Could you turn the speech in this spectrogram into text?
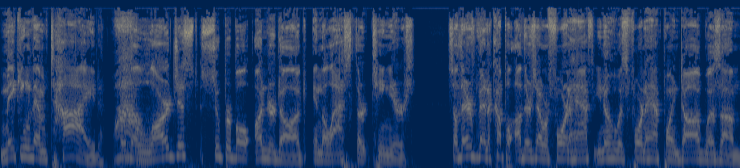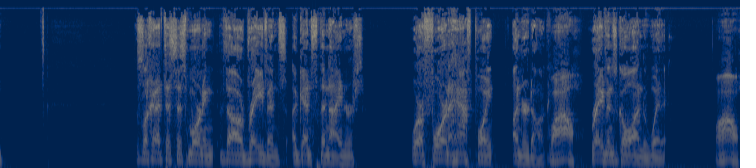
making them tied for the largest Super Bowl underdog in the last 13 years. So there have been a couple others that were four and a half. You know who was four and a half point dog was, um, was looking at this this morning. The Ravens against the Niners were a four and a half point underdog. Wow. Ravens go on to win it. Wow.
